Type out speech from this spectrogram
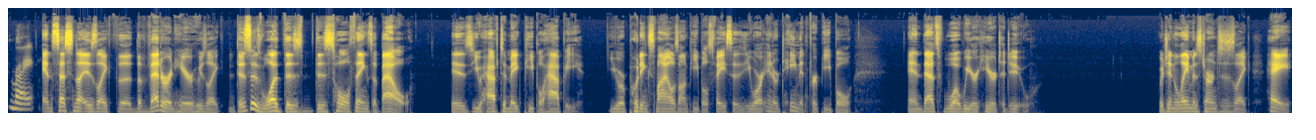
Right. And Setsuna is like the the veteran here who's like, this is what this this whole thing's about. Is you have to make people happy. You are putting smiles on people's faces. You are entertainment for people, and that's what we are here to do. Which in layman's terms is like, hey,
